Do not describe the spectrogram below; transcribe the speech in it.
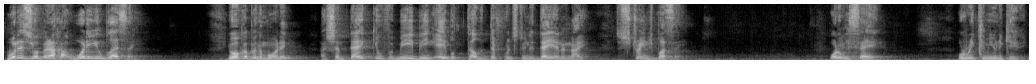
What is your beracha? What are you blessing? You woke up in the morning. Hashem, thank you for me being able to tell the difference between a day and a night. It's a strange blessing. What are we saying? What are we communicating?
